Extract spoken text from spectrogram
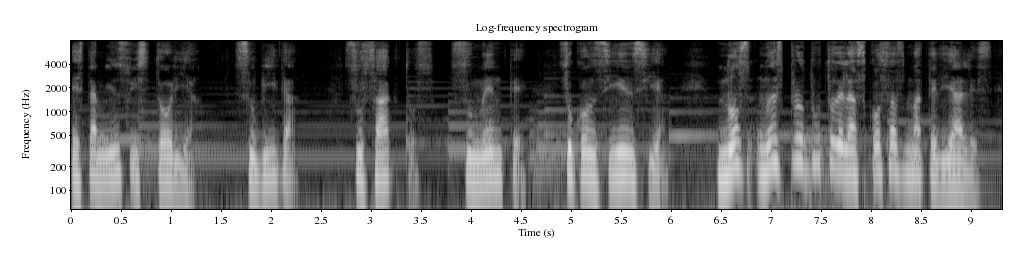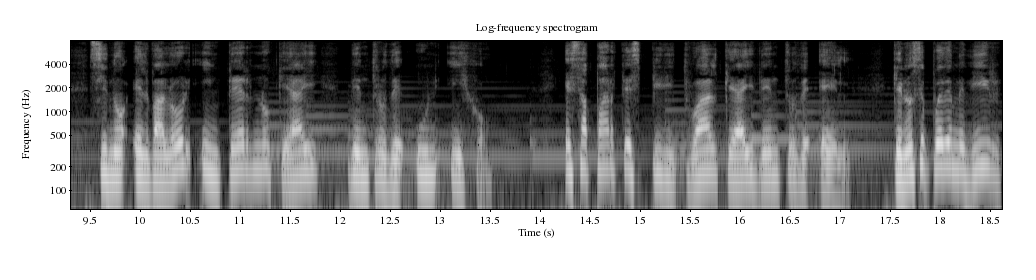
es también su historia, su vida, sus actos, su mente, su conciencia. No, no, es producto de las cosas materiales, sino el valor interno que hay dentro de un hijo. Esa parte espiritual que hay dentro de él que no se puede medir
